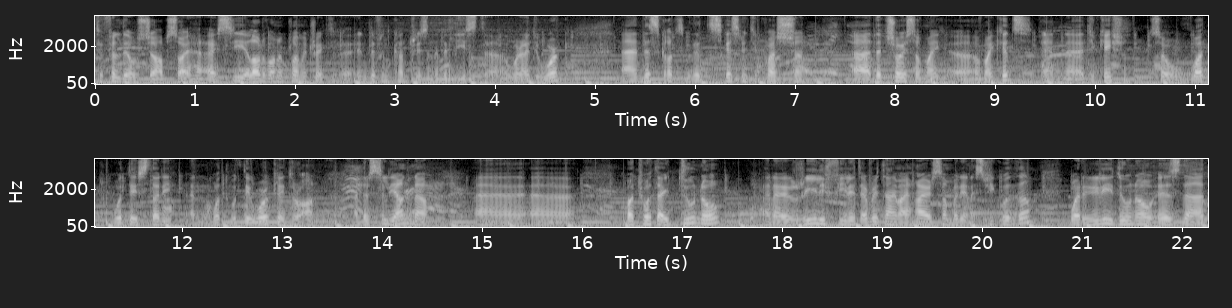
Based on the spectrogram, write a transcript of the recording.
to fill those jobs. So I, I see a lot of unemployment rate uh, in different countries in the Middle East uh, where I do work. And this, got, this gets me to question uh, the choice of my, uh, of my kids in uh, education. So what would they study and what would they work later on? And they're still young now. Uh, but what I do know and I really feel it every time I hire somebody and I speak with them. What I really do know is that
